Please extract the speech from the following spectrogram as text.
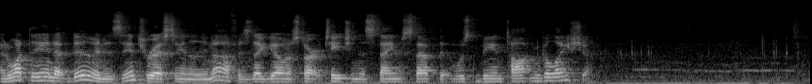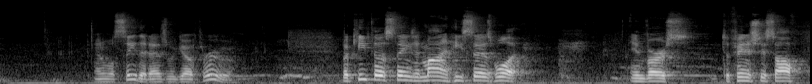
And what they end up doing is, interestingly enough, is they go and start teaching the same stuff that was being taught in Galatia. And we'll see that as we go through. But keep those things in mind. He says what? In verse, to finish this off,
